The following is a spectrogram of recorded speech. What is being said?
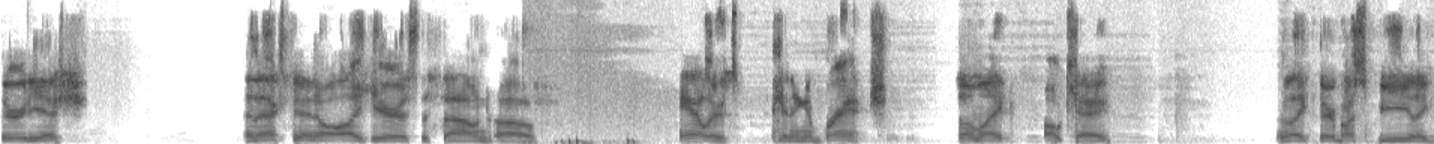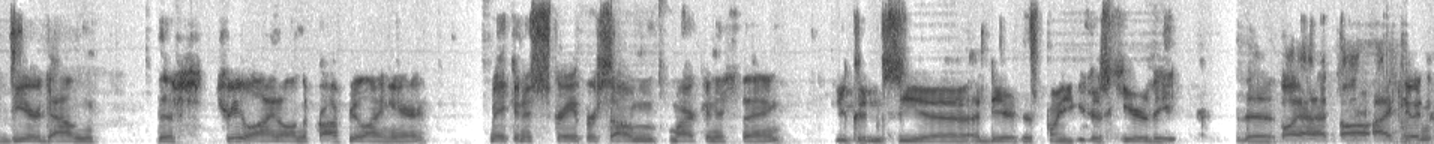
thirty ish. And the next thing I know, all I hear is the sound of antlers hitting a branch. So I'm like, okay. Like there must be like deer down this tree line on the property line here, making a scrape or something, marking this thing. You couldn't see a, a deer at this point. You could just hear the the. Oh yeah, that's all. I couldn't.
